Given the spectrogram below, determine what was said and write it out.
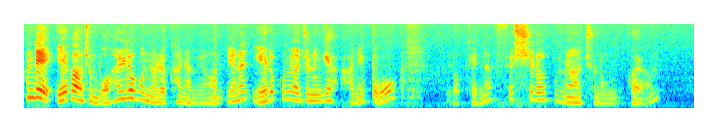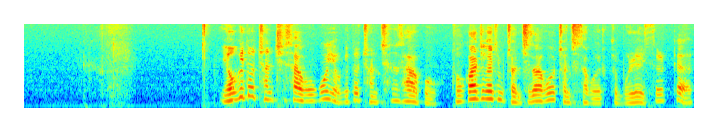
근데 얘가 지금 뭐 하려고 노력하냐면 얘는 얘를 꾸며주는 게 아니고 이렇게 는 fish를 꾸며주는 거야. 여기도 전치사고고 여기도 전치사고 두 가지가 지금 전치사고 전치사고 이렇게 몰려 있을 때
